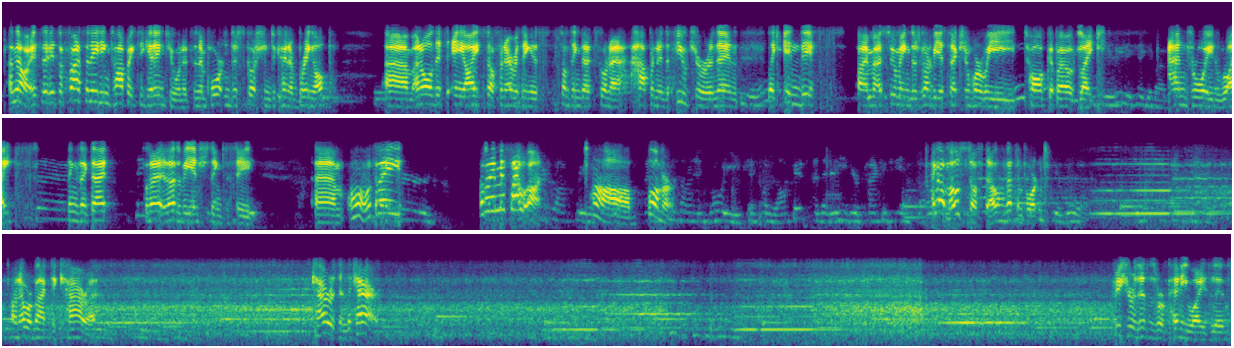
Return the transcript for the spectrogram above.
I know, it's a, it's a fascinating topic to get into and it's an important discussion to kind of bring up. Um, and all this AI stuff and everything is something that's going to happen in the future. And then, like in this, I'm assuming there's going to be a section where we talk about like Android rights, things like that. So that that'll be interesting to see. Um, oh, what did I, what did I miss out on? Oh, bummer. I got most stuff though. That's important. Oh, now we're back to Kara. Kara's in the car. Pretty sure this is where Pennywise lives.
